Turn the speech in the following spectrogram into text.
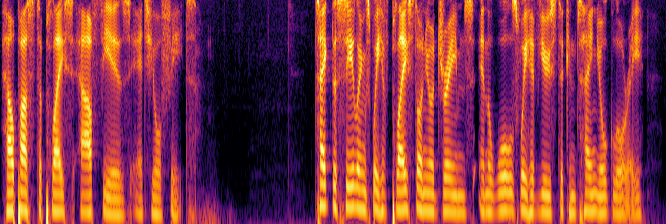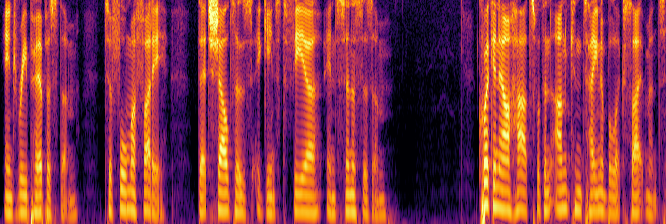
help us to place our fears at your feet. Take the ceilings we have placed on your dreams and the walls we have used to contain your glory and repurpose them to form a whare that shelters against fear and cynicism. Quicken our hearts with an uncontainable excitement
